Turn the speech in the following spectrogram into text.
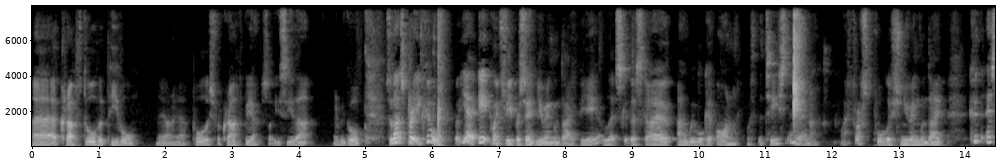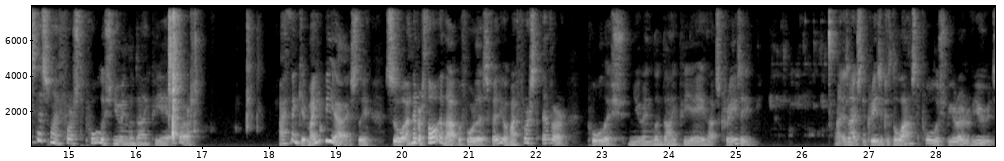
Uh, Kraftowe Piwo. Yeah, yeah, Polish for craft beer. So you see that. There we go. So that's pretty cool. But yeah, 8.3% New England IPA. Let's get this guy out and we will get on with the tasting then. My first Polish New England IPA. Could is this my first Polish New England IPA ever? I think it might be actually. So I never thought of that before this video. My first ever Polish New England IPA. That's crazy. That is actually crazy because the last Polish beer I reviewed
